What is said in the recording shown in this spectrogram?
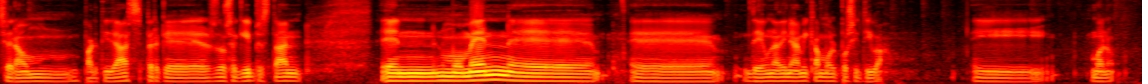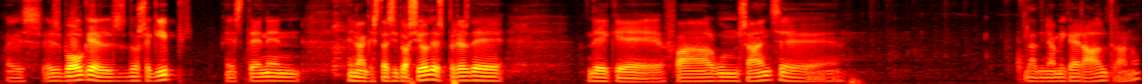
serà un partidàs perquè els dos equips estan en un moment eh, eh, d'una dinàmica molt positiva. I bueno, és, és bo que els dos equips estem en, en aquesta situació després de, de que fa alguns anys eh, la dinàmica era altra, no?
